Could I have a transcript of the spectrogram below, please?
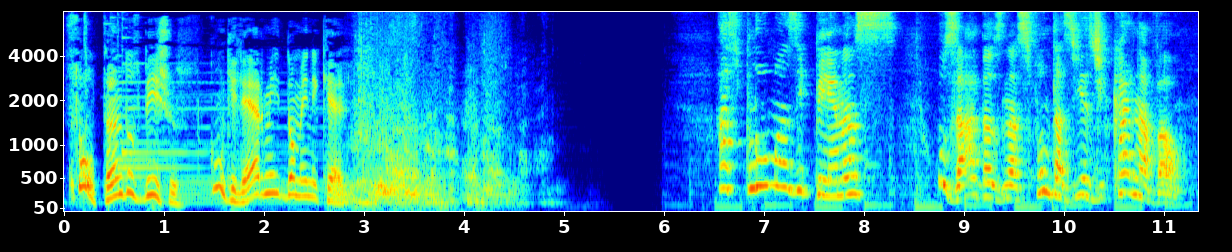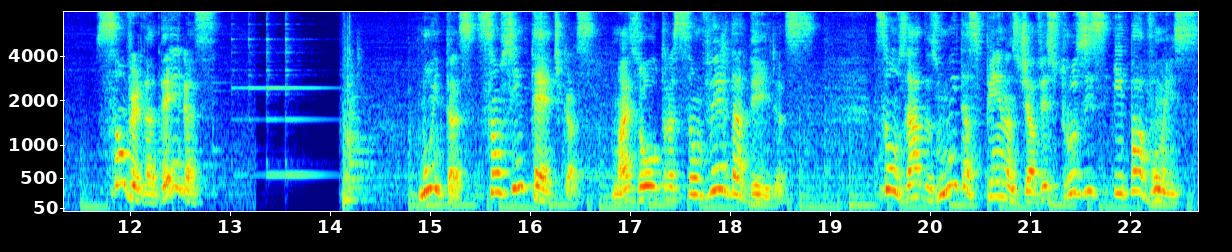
Soltando os Bichos, com Guilherme Domenichelli. As plumas e penas usadas nas fantasias de carnaval são verdadeiras? Muitas são sintéticas, mas outras são verdadeiras. São usadas muitas penas de avestruzes e pavões,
